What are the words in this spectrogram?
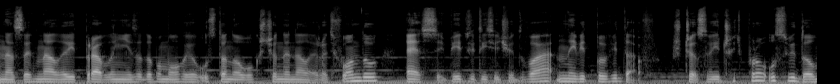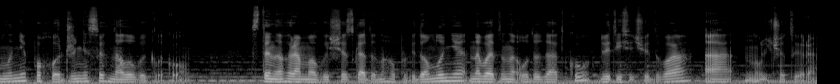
На сигнали, відправлені за допомогою установок, що не належать фонду, SCP-2002 не відповідав, що свідчить про усвідомлення походження сигналу виклику. Стенограма вище згаданого повідомлення наведена у додатку 2002 a 04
